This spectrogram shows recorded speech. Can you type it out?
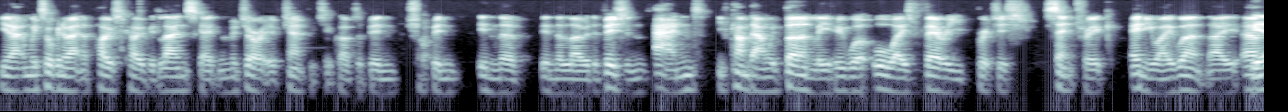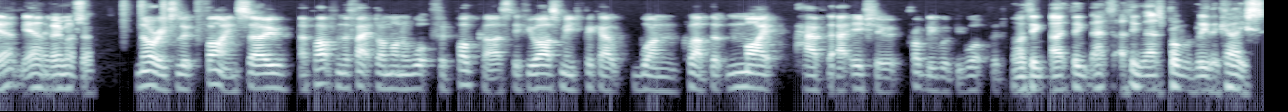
you know, and we're talking about in a post-COVID landscape, the majority of championship clubs have been shopping in the in the lower division, and you've come down with Burnley, who were always very British centric anyway, weren't they? Um, yeah, yeah, very much so. Norwich looked fine. So, apart from the fact I'm on a Watford podcast, if you ask me to pick out one club that might have that issue, it probably would be Watford. I think I think that's I think that's probably the case.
